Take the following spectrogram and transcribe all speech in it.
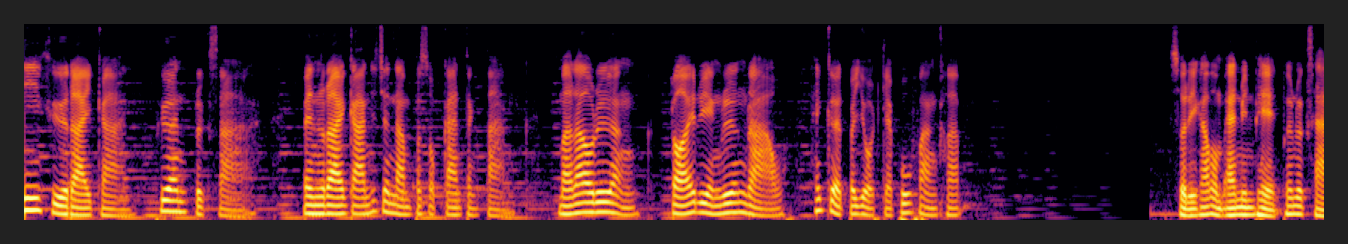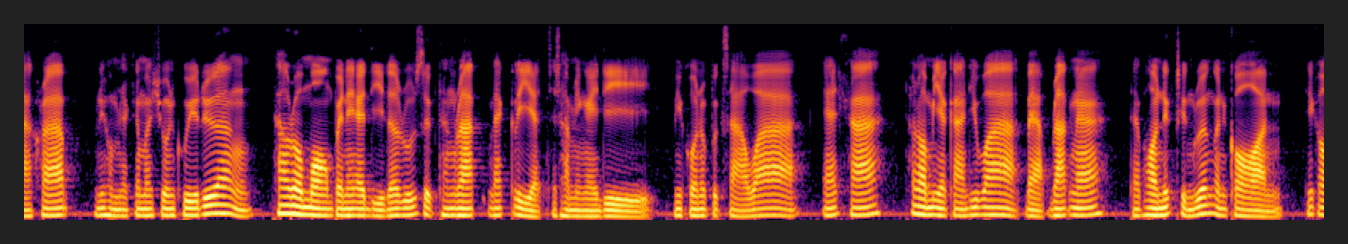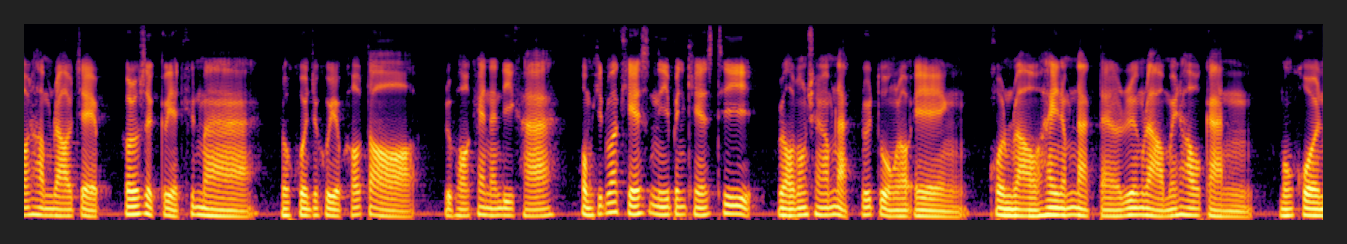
นี่คือรายการเพื่อนปรึกษา เป็นรายการที่จะนำประสบการณ์ต่างๆ มาเล่าเรื่องร้อยเรียงเรื่องราว ให้เกิดประโยชน์แก่ผู้ฟังครับ สวัสดีครับผมแอดมินเพจเพื่อนปรึกษาครับ วันนี้ผมอยากจะมาชวนคุยเรื่อง ถ้าเรามองไปในอดีตแล้วรู้สึกทั้งรักและเกลียดจะทำยังไงดี มีคนมาปรึกษาว่าแอดคะถ้าเรามีอาการที่ว่าแบบรักนะ แต่พอนึกถึงเรื่องก่อนๆที่เขาทำเราเจ็บก็รู้สึกเกลียดขึ้นมา เราควรจะคุยกับเขาต่อ หรือพอแค่นั้นดีคะผมคิดว่าเคสนี้เป็นเคสที่เราต้องชั่งน้ำหนักด้วยตัวของเราเอง คนเราให้น้ำหนักแต่ละเรื่องราวไม่เท่ากันบางคน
